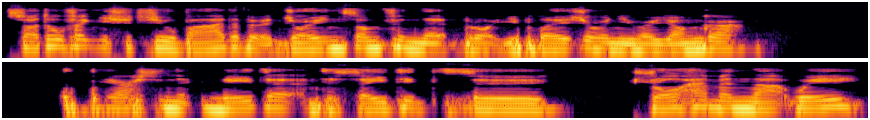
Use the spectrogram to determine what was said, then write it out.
So I don't think you should feel bad about enjoying something that brought you pleasure when you were younger. The person that made it and decided to draw him in that way,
